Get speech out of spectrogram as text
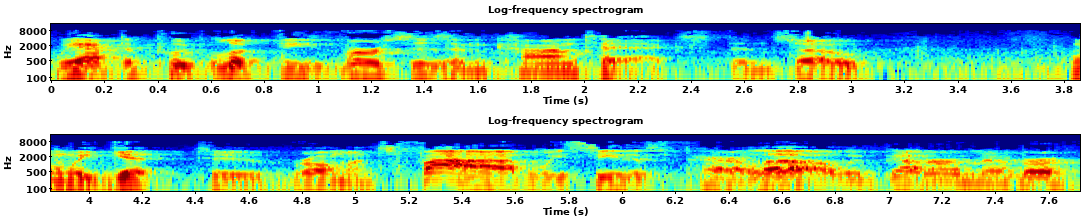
we have to put, look these verses in context. And so, when we get to Romans 5, we see this parallel. We've got to remember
